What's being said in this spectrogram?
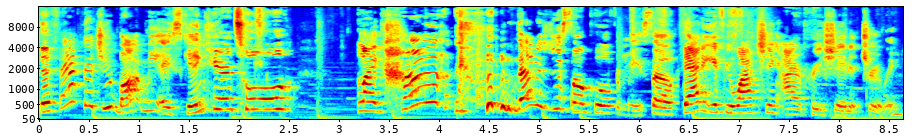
the fact that you bought me a skincare tool like, huh? that is just so cool for me. So daddy, if you're watching, I appreciate it truly.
